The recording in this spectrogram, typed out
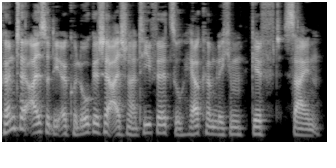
könnte also die ökologische Alternative zu herkömmlichem Gift sein.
